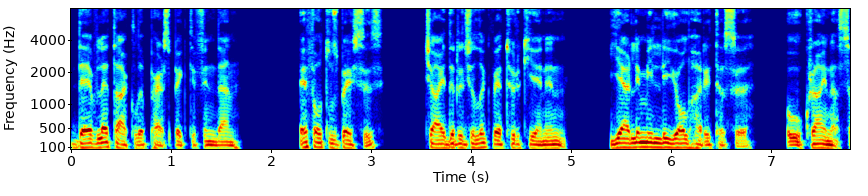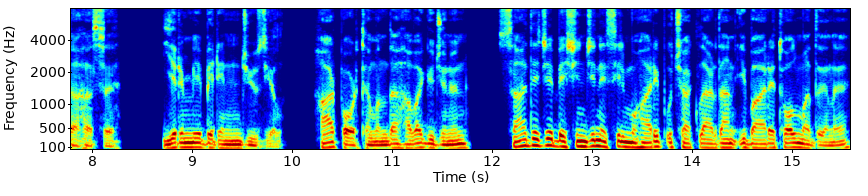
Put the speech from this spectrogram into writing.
devlet aklı perspektifinden. F-35'siz, caydırıcılık ve Türkiye'nin yerli milli yol haritası, Ukrayna sahası, 21. yüzyıl, harp ortamında hava gücünün sadece 5. nesil muharip uçaklardan ibaret olmadığını,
